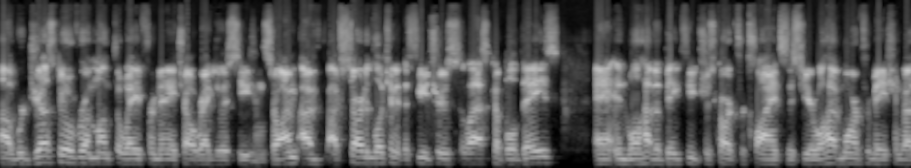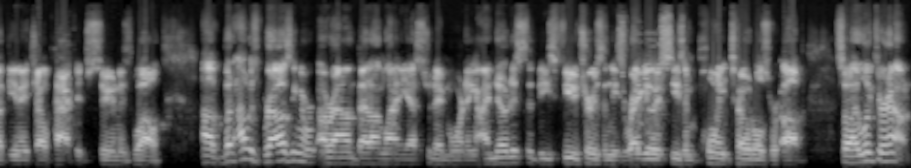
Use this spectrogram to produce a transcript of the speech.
Uh, we're just over a month away from NHL regular season. So I'm, I've, I've started looking at the futures the last couple of days, and, we'll have a big futures card for clients this year. We'll have more information about the NHL package soon as well. Uh, but I was browsing around Bet Online yesterday morning. I noticed that these futures and these regular season point totals were up. So I looked around,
